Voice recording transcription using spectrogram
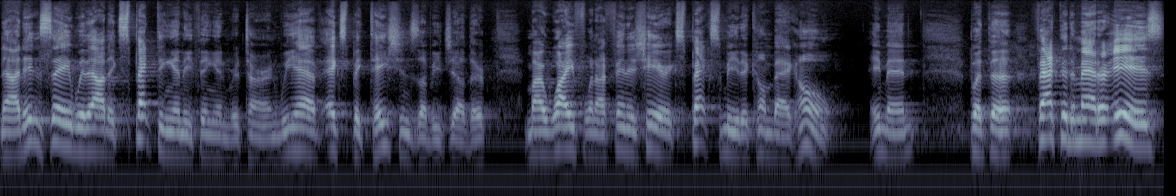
Now, I didn't say without expecting anything in return. We have expectations of each other, my wife, when I finish here, expects me to come back home. Amen. But the fact of the matter is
